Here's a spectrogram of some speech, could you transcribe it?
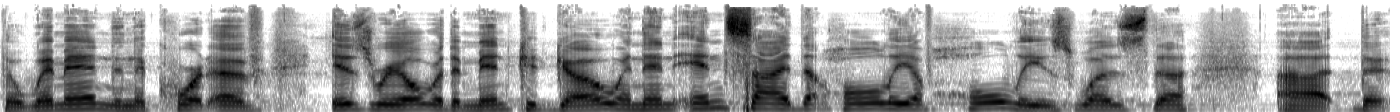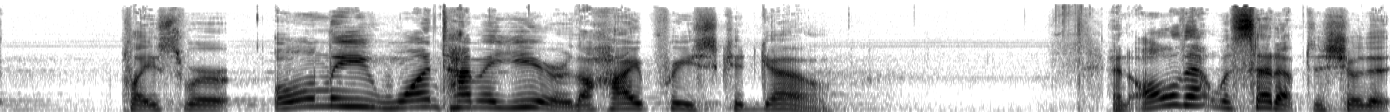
the women, and the court of Israel where the men could go. And then inside the Holy of Holies was the, uh, the place where only one time a year the high priest could go. And all of that was set up to show the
